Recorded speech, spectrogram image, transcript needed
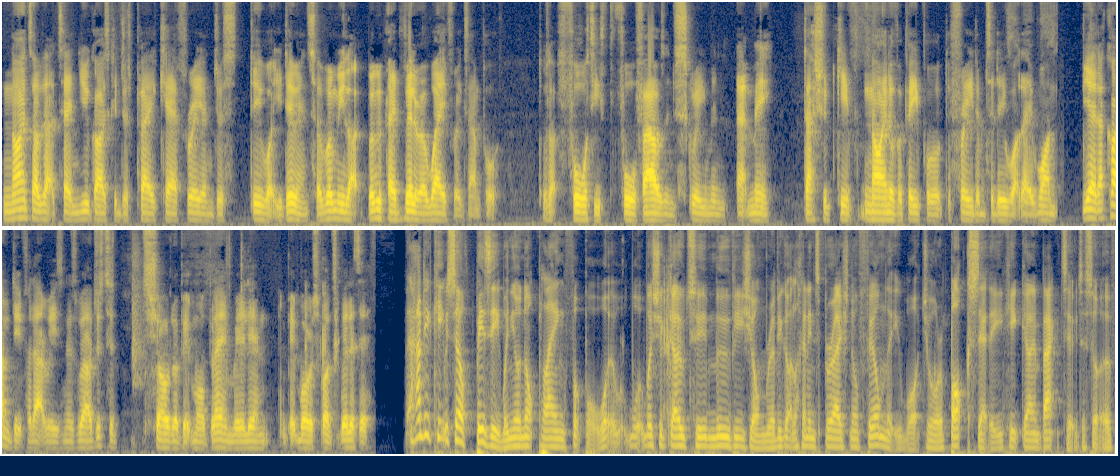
nine times out of ten, you guys can just play carefree and just do what you're doing. So when we like when we played Villa away, for example, there was like forty four thousand screaming at me. That should give nine other people the freedom to do what they want. Yeah, I kind of do it for that reason as well, just to shoulder a bit more blame, really, and a bit more responsibility. How do you keep yourself busy when you're not playing football? What, what, what's your go-to movie genre? Have you got like an inspirational film that you watch, or a box set that you keep going back to to sort of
